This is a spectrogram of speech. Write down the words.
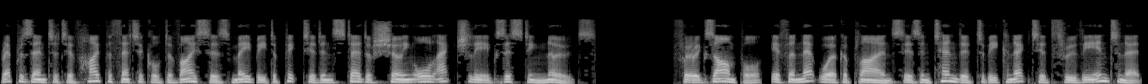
representative hypothetical devices may be depicted instead of showing all actually existing nodes. For example, if a network appliance is intended to be connected through the Internet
